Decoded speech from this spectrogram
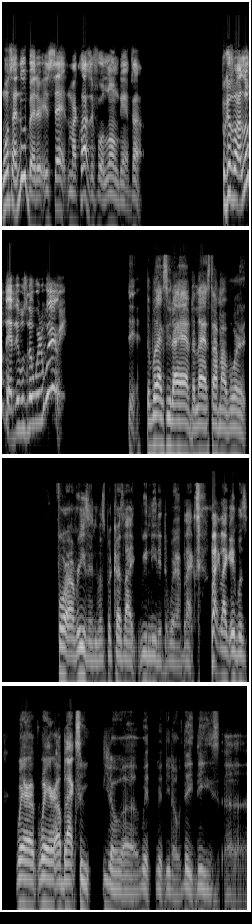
once I knew better, it sat in my closet for a long damn time. Because when I looked at it, there was nowhere to wear it. Yeah. The black suit I have the last time I wore it for a reason was because like we needed to wear a black suit. like like it was wear wear a black suit you know uh with with you know the these uh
